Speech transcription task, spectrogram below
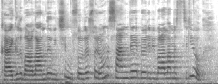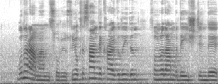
kaygılı bağlandığım için bu soruları soruyorum ama sende böyle bir bağlanma stili yok. Buna rağmen mi soruyorsun? Yoksa sen de kaygılıydın sonradan mı değiştin de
